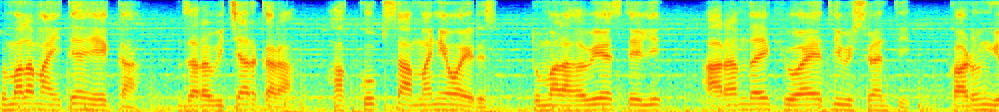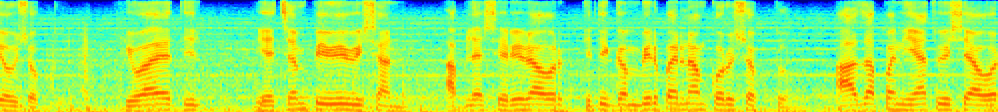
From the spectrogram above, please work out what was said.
तुम्हाला माहिती आहे का? जरा विचार करा. हा खूप सामान्य व्हायरस तुम्हाला हवी असलेली आरामदायक हिवाळ्यातील विश्रांती काढून घेऊ शकतो. हिवाळ्यातील एच एम पी व्ही विषाणू आपल्या शरीरावर किती गंभीर परिणाम करू शकतो? आज आपण याच विषयावर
